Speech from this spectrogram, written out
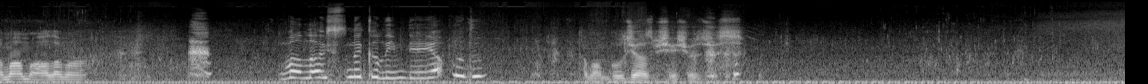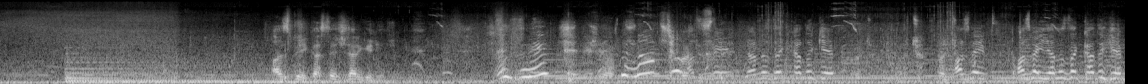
Tamam ağlama. Vallahi üstünde kalayım diye yapmadım. Tamam bulacağız bir şey çözeceğiz. Aziz Bey gazeteciler geliyor. Ne? ne yapacağım? Aziz Bey yanınızdaki kadın kim? Aziz Bey, Aziz Bey yanınızdaki kadın kim?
